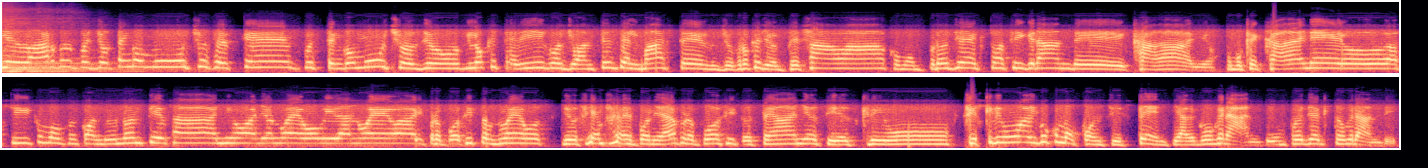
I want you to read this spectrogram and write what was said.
Ay, Eduardo, pues yo tengo muchos, es que pues tengo muchos. Yo lo que te digo, yo antes del máster, yo creo que yo empezaba como un proyecto así grande cada año, como que cada enero, así como que cuando uno empieza año, año nuevo, vida nueva y propósitos nuevos, yo siempre me ponía de propósito este año si escribo, si escribo algo como consistente, algo grande, un proyecto grande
